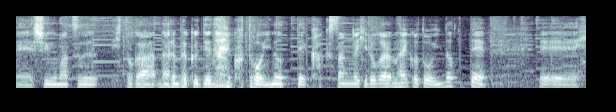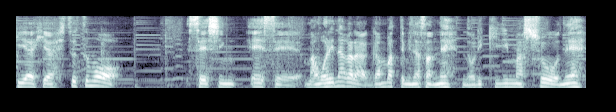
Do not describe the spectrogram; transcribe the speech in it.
えー、週末人がなるべく出ないことを祈って拡散が広がらないことを祈って、えー、ヒヤヒヤしつつも精神衛生守りながら頑張って皆さんね乗り切りましょうね。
